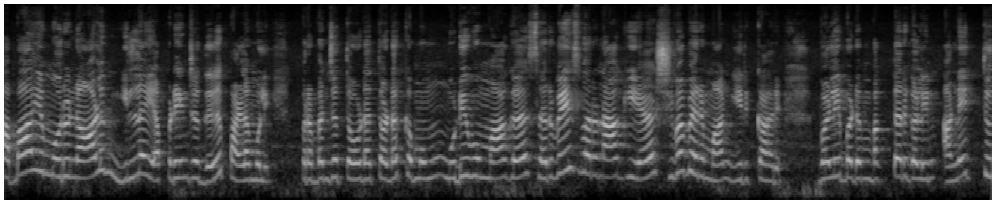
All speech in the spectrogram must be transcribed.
அபாயம் ஒரு நாளும் இல்லை அப்படின்றது பழமொழி. பிரபஞ்சத்தோட தொடக்கமும் முடிவுமாக சர்வேஸ்வரனாகிய சிவபெருமான் இருக்கார். வழிபடும் பக்தர்களின் அனைத்து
